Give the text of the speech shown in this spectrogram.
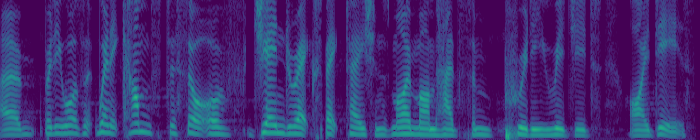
Um, but he wasn't, when it comes to sort of gender expectations, my mum had some pretty rigid ideas.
